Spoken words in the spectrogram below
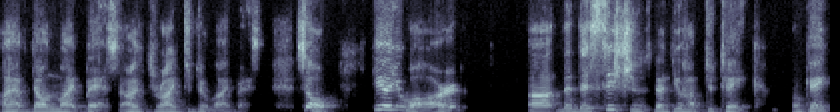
I have done my best. I've tried to do my best. So here you are, uh, the decisions that you have to take, okay?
